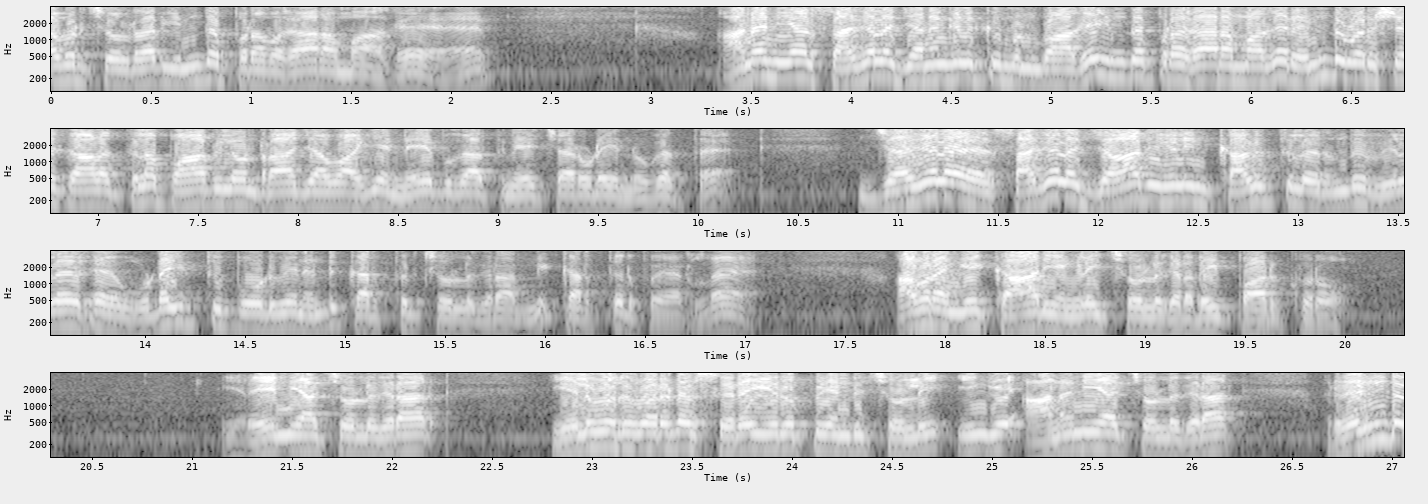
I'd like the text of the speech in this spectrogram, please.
அவர் சொல்றார் இந்த பிரகாரமாக அனனியா சகல ஜனங்களுக்கு முன்பாக இந்த பிரகாரமாக ரெண்டு வருஷ காலத்தில் பாபிலோன் ராஜாவாகிய நேபுகாத் நேச்சாருடைய நுகத்தை ஜகல சகல ஜாதிகளின் கழுத்திலிருந்து விலக உடைத்து போடுவேன் என்று கர்த்தர் சொல்லுகிறார். நீ கர்த்தர் பெயரில் அவர் அங்கே காரியங்களை சொல்லுகிறதை பார்க்கிறோம். இறைமையா சொல்லுகிறார் எழுபது வருட சிறையிருப்பு என்று சொல்லி இங்கே அனனியா சொல்லுகிறார் ரெண்டு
